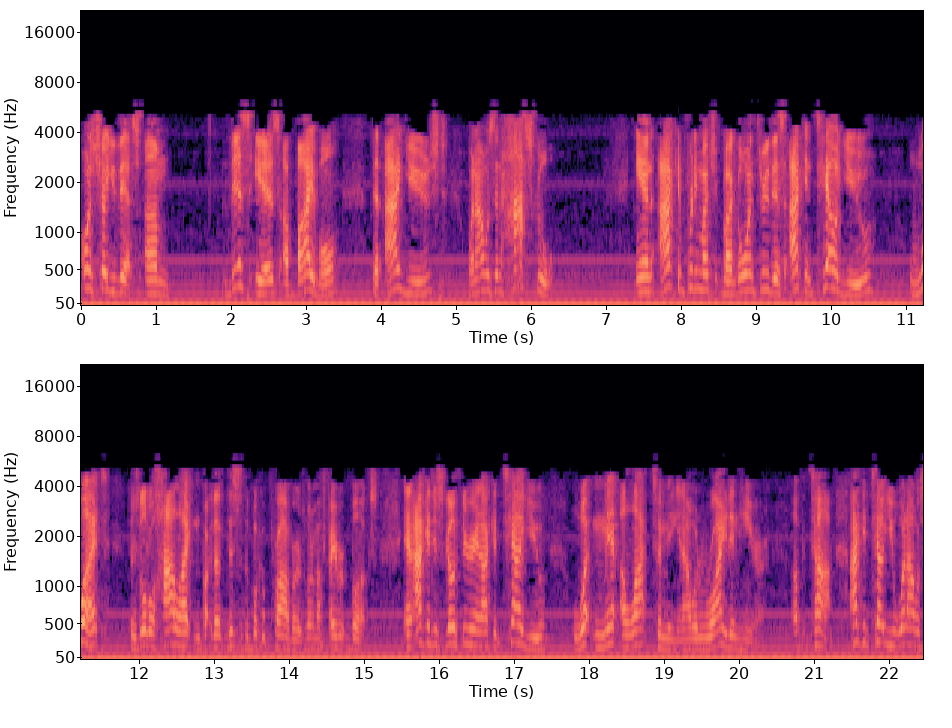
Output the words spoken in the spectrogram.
I want to show you this. Um, this is a Bible that I used when I was in high school, and I can pretty much by going through this, I can tell you what there's a little highlighting. Part. This is the book of Proverbs, one of my favorite books. And I could just go through here and I could tell you what meant a lot to me. And I would write in here up top. I could tell you what I was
